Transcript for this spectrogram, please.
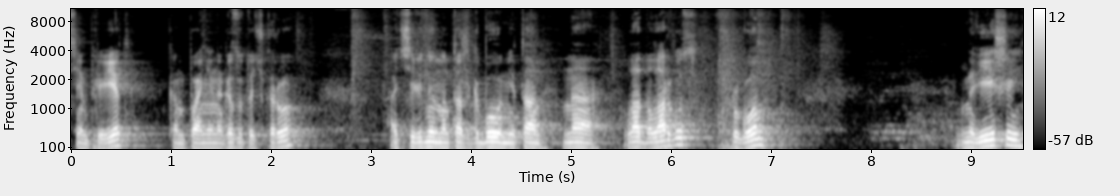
Всем привет! Компания нагазу.ру Очередной монтаж ГБО метан на Лада Ларгус, фургон. Новейший.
